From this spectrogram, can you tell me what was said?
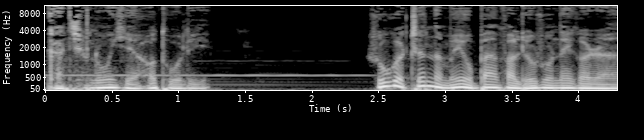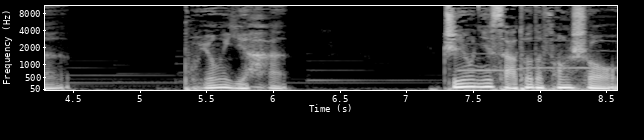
感情中也要独立。如果真的没有办法留住那个人，不用遗憾。只有你洒脱的放手，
